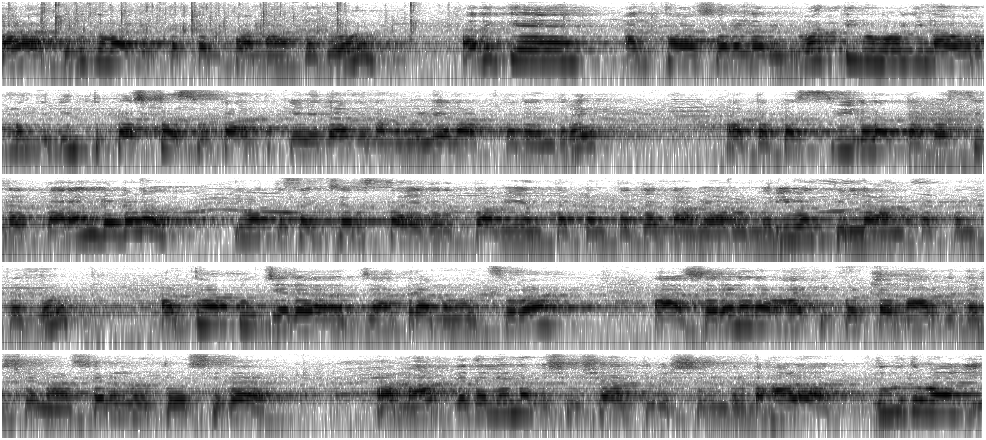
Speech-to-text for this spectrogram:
ಬಹಳ ಅದ್ಭುತವಾಗಿರ್ತಕ್ಕಂಥ ಮಾತದು. ಅದಕ್ಕೆ ಅಂತಹ ಶರಣರು, ಇವತ್ತಿಗೂ ಹೋಗಿ ನಾವು ಅವ್ರ ಮುಂದೆ ನಿಂತು ಕಷ್ಟ, ಸುಖ ಅಂತ ಕೇಳಿದಾಗ ನಮ್ಗೆ ಒಳ್ಳೆಯದಾಗ್ತದೆ ಅಂದ್ರೆ ಆ ತಪಸ್ವಿಗಳ ತಪಸ್ಸಿನ ತರಂಗಗಳು ಇವತ್ತು ಸಂಚರಿಸ್ತಾ ಇರುತ್ತವೆ ಅಂತಕ್ಕಂಥದ್ದನ್ನು ನಾವು ಯಾರು ಮರೆಯುವಂತಿಲ್ಲ ಅಂತಕ್ಕಂಥದ್ದು. ಅಂತಹ ಪೂಜ್ಯರ ಜಾತ್ರಾ ಮಹೋತ್ಸವ ಆ ಶರಣರ ಹಾಕಿಕೊಟ್ಟ ಮಾರ್ಗದರ್ಶನ, ಶರಣರು ತೋರಿಸಿದ ಆ ಮಾರ್ಗದಲ್ಲೇ ನಮ್ಮ ಶಿವಶಾಂತಿ ವೀರಶರಣರು ಬಹಳ ಅದ್ಭುತವಾಗಿ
